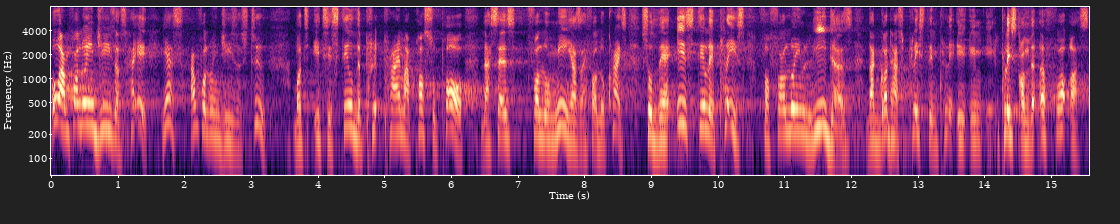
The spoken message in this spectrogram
Oh, I'm following Jesus. Hey, yes, I'm following Jesus too. But it is still the prime apostle Paul that says, Follow me as I follow Christ. So there is still a place for following leaders that God has placed, in, in, in, placed on the earth for us.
